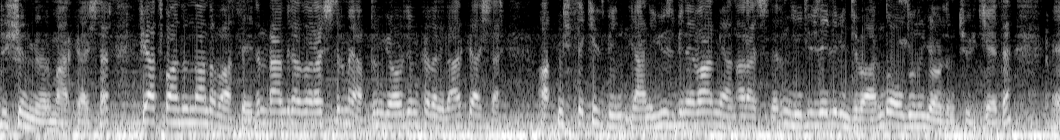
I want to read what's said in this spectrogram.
düşünmüyorum arkadaşlar. Fiyat bandından da bahsedeyim. Ben biraz araştırma yaptım. Gördüğüm kadarıyla arkadaşlar 68 bin yani 100 bine varmayan araçların 750 bin civarında olduğunu gördüm Türkiye'de. Ee,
